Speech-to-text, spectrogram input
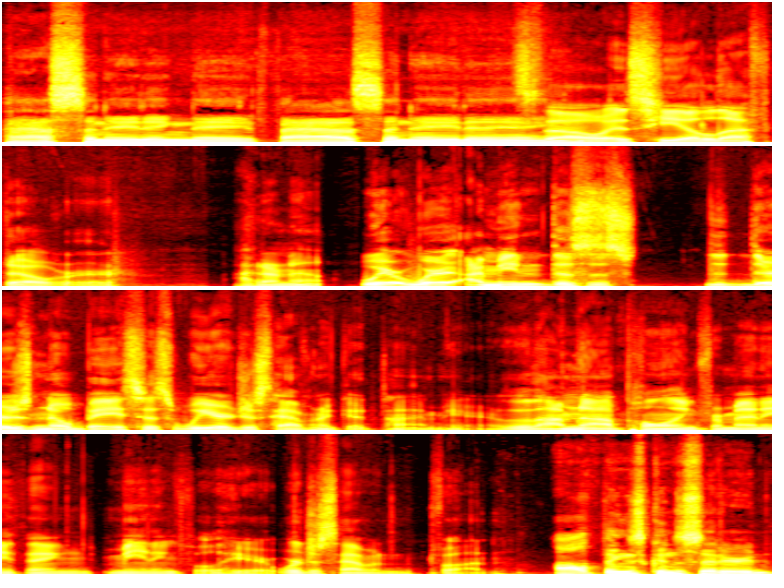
Fascinating, Nate. Fascinating. so? Is he a leftover? I don't know. We're we're. I mean, this is there's no basis. We are just having a good time here. I'm not pulling from anything meaningful here. We're just having fun. all things considered,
